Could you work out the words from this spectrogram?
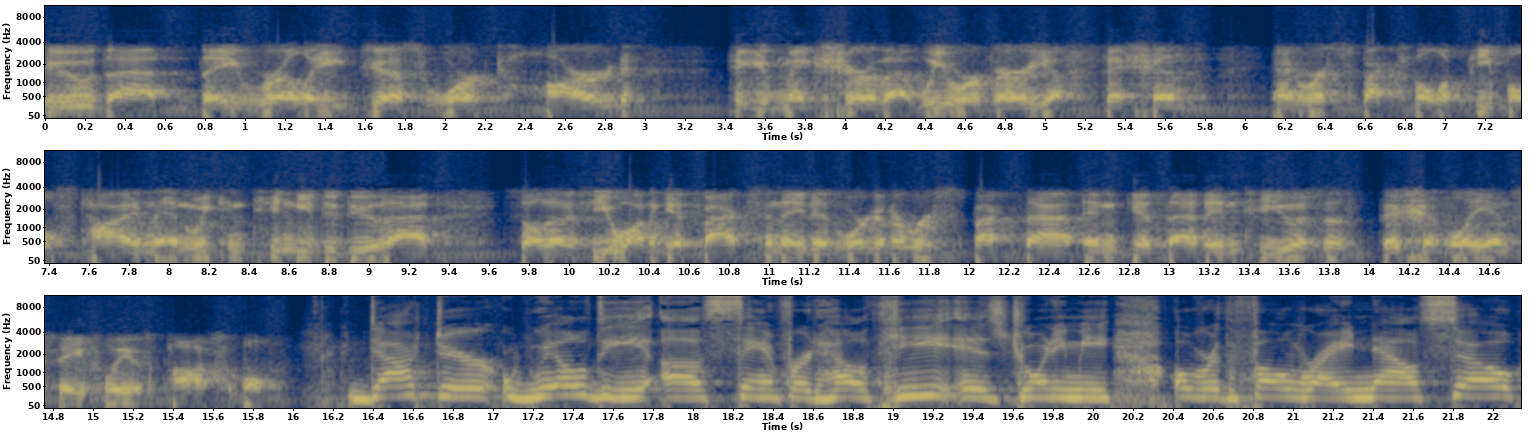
to that they really just worked hard to make sure that we were very efficient and respectful of people's time, and we continue to do that so that if you want to get vaccinated, we're going to respect that and get that into you as efficiently and safely as possible. Dr. Wilde of Sanford Health, he is joining me over the phone right now. So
